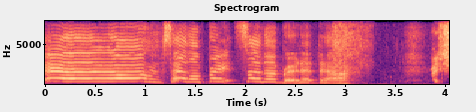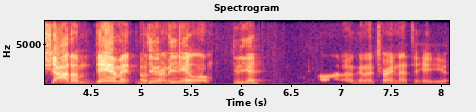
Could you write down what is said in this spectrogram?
Ah, celebrate, celebrate it now. I shot him. Damn it. I was Do it, trying do to it kill again. him. Do it again. Oh, I'm gonna try not to hit you.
